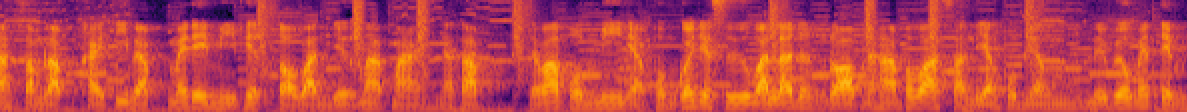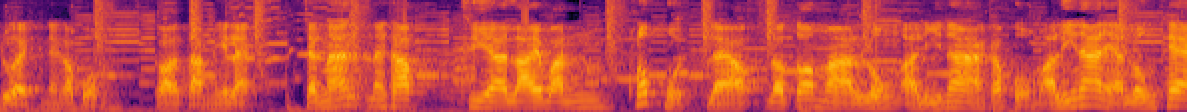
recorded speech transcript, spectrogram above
นะสำหรับใครที่แบบไม่ได้มีเพชรต่อวันเยอะมากมายนะครับแต่ว่าผมมีเนี่ยผมก็จะซื้อวันละหนึ่งรอบนะฮะเพราะว่าสัตว์เลี้ยงผมยังเลเวลไม่เต็มด้วยนะครับผมก็ตามนี้แหละ จากนั้นนะครับเคลียร์รายวันครบหมดแล้วแล้วก็มาลงอารีนาครับผมอารีนาเนี่ยลงแค่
